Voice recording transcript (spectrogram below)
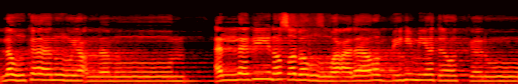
لو كانوا يعلمون الذين صبروا وعلى ربهم يتوكلون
